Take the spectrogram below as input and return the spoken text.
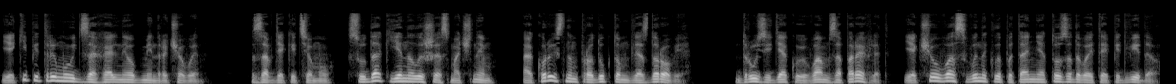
які підтримують загальний обмін речовин. Завдяки цьому судак є не лише смачним, а корисним продуктом для здоров'я. Друзі, дякую вам за перегляд. Якщо у вас виникли питання, то задавайте під відео.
